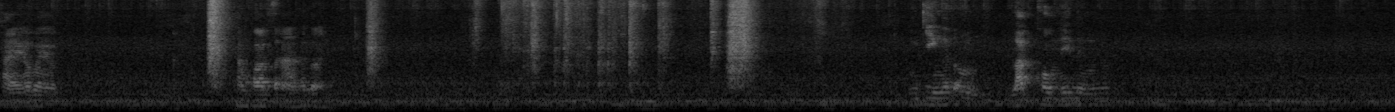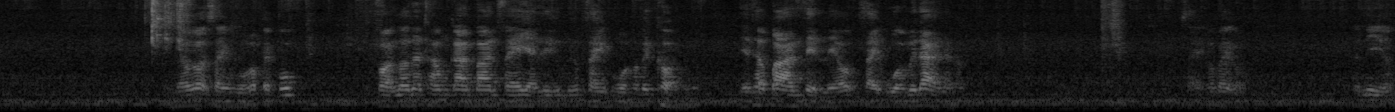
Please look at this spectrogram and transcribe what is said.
ใส่เข้าไปครับทำความสะอาดซะหน่อยจริงๆก็ต้องรับคมนิดนึงนะครับแล้วก็ใส่หัวเข้าไปปุ๊บ ก่อนเราจะทำการบานแฟอย่าลืมนะครับใส่หัวเข้าไปก่อน เดี๋ยวถ้าบานเสร็จแล้วใส่หัวไม่ได้นะครับาไปก่อนอันนี้ครับ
